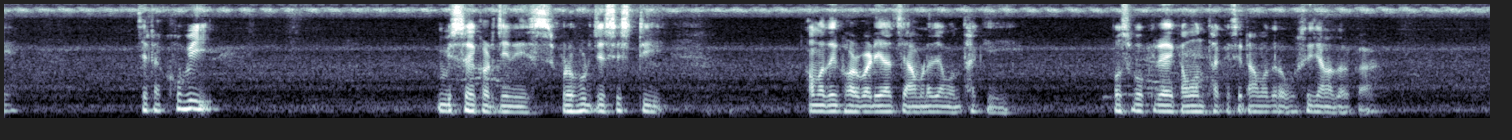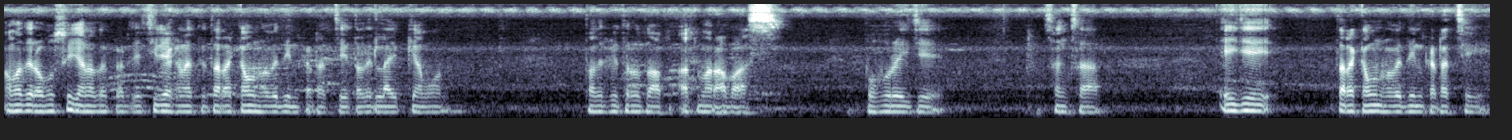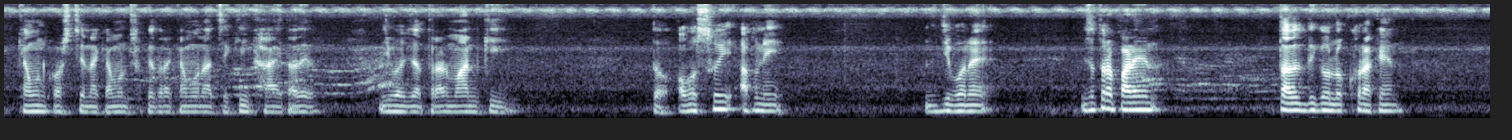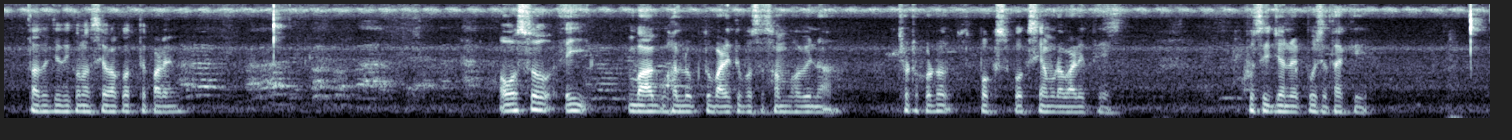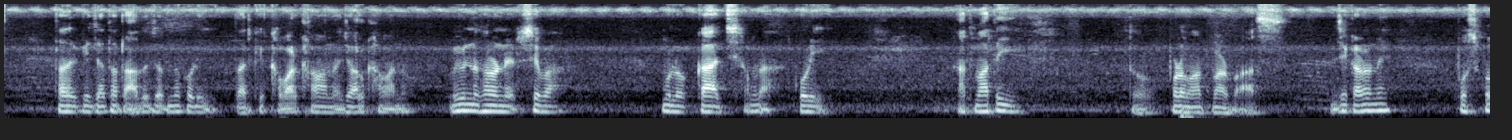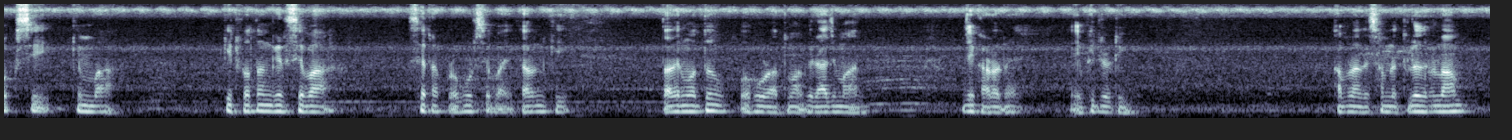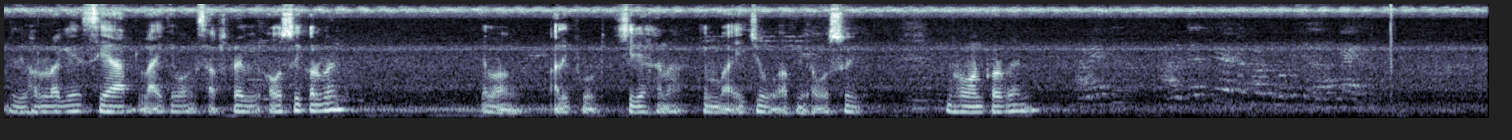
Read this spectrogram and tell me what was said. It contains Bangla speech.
যেটা খুবই বিস্ময়কর জিনিস। প্রভুর যে সৃষ্টি আমাদের ঘর বাড়ি আছে, আমরা যেমন থাকি পশু পক্ষীরা কেমন থাকে সেটা আমাদের অবশ্যই জানা দরকার। আমাদের অবশ্যই জানা দরকার যে চিড়িয়াখানাতে তারা কেমনভাবে দিন কাটাচ্ছে, তাদের লাইফ কেমন। তাদের ভিতরেও তো আত্মার আবাস, প্রভুর এই যে সংসার। এই যে তারা কেমনভাবে দিন কাটাচ্ছে, কেমন কষ্টে না কেমন সুখে, তারা কেমন আছে, কি খায়, তাদের জীবনযাত্রার মান কি? তো অবশ্যই আপনি জীবনে যতটা পারেন তাদের দিকেও লক্ষ্য রাখেন, তাদের যদি কোনো সেবা করতে পারেন। অবশ্য এই বাঘ ভাল্লুক তো বাড়িতে বসা সম্ভবই না। ছোটো ছোটো পক্ষ- পক্ষী আমরা বাড়িতে খুশির জন্য পুষে থাকি। তাদেরকে যতটা আদর যত্ন করি, তাদেরকে খাবার খাওয়ানো, জল খাওয়ানো, বিভিন্ন ধরনের সেবামূলক কাজ আমরা করি। আত্মাতেই তো পরমাত্মার বাস। যে কারণে পশুপক্ষী কিংবা কীটপতঙ্গের সেবা সেটা প্রভুর সেবায় কারণ কি? তাদের মধ্যেও প্রভুর আত্মা বিরাজমান। যে কারণে এই ভিডিওটি আপনাদের সামনে তুলে ধরলাম। যদি ভালো লাগে শেয়ার লাইক এবং সাবস্ক্রাইব অবশ্যই করবেন এবং আলিপুর, চিড়িয়াখানা কিংবা এই জু আপনি অবশ্যই ভ্রমণ করবেন।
